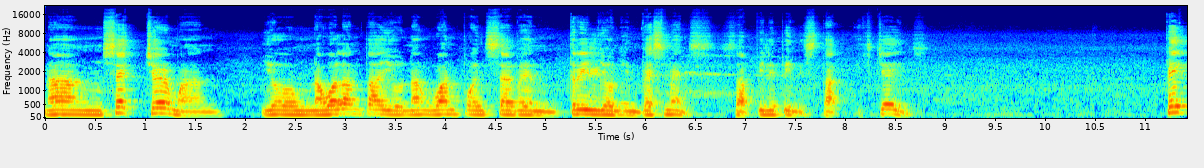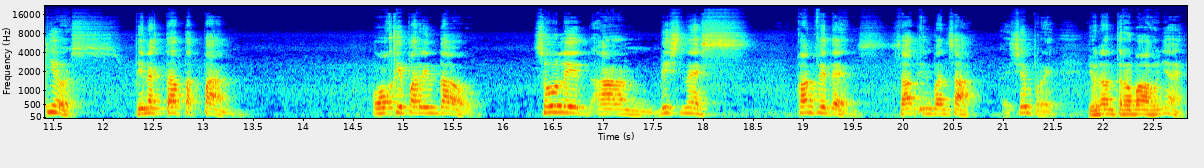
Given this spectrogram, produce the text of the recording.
ng SEC chairman yung nawalan tayo ng 1.7 trillion investments sa Philippine Stock Exchange. Fake news. Pinagtatakpan. Okay pa rin daw. Solid ang business confidence sa ating bansa. Eh, Siyempre, yun ang trabaho niya eh.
